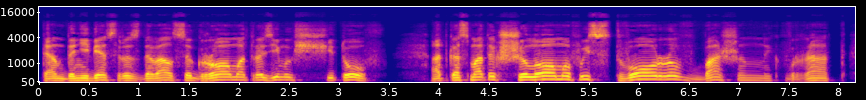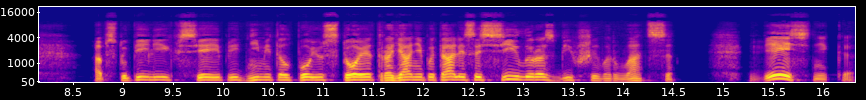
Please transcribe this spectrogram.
Там до небес раздавался гром отразимых щитов, от косматых шеломов и створов башенных врат. Обступили их все, и пред ними толпою стоя трояне пытались силы разбившие ворваться. Вестника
